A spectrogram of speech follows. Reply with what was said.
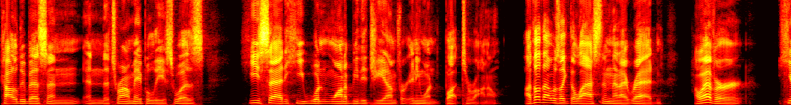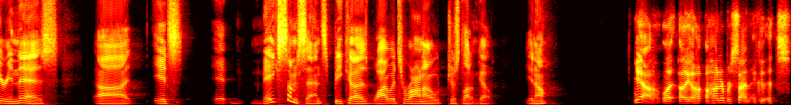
Kyle Dubas and, and the Toronto Maple Leafs was he said he wouldn't want to be the GM for anyone but Toronto. I thought that was like the last thing that I read. However, hearing this, uh, it's it makes some sense because why would Toronto just let him go? You know? Yeah, like hundred percent. It's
